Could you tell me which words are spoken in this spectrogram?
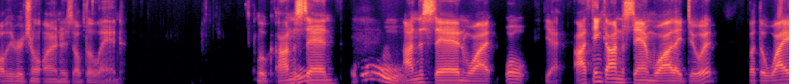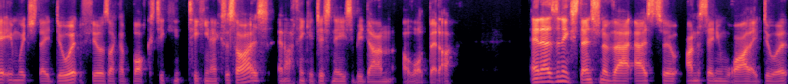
of the original owners of the land look i understand Ooh. I understand why. Well, yeah, I think I understand why they do it, but the way in which they do it feels like a box ticking, ticking exercise. And I think it just needs to be done a lot better. And as an extension of that, as to understanding why they do it,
